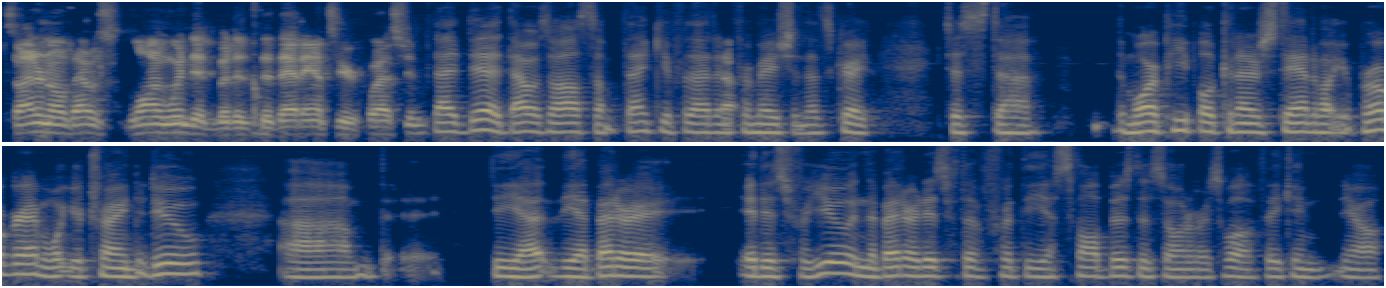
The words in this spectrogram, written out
So I don't know if that was long-winded, but did that answer your question? That did. That was awesome. Thank you for that information. That's great. Just uh, the more people can understand about your program and what you're trying to do, um, the uh, the better it is for you and the better it is for the for the uh, small business owner as well if they can you know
